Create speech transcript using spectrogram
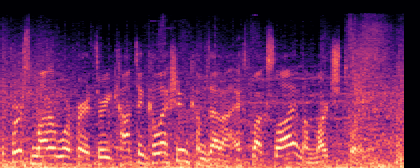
The first Modern Warfare 3 content collection comes out on Xbox Live on March 20th.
